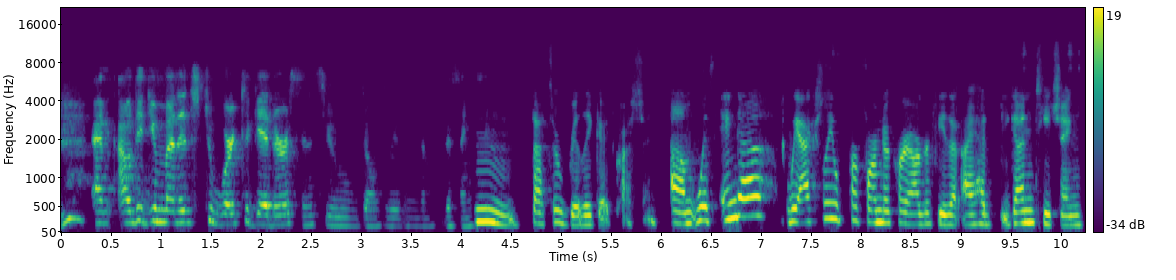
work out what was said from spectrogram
and how did you manage to work together since you don't live in the, the same city? Mm, that's a really good question. Um, with Inga, we actually performed a choreography that I had begun teaching.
